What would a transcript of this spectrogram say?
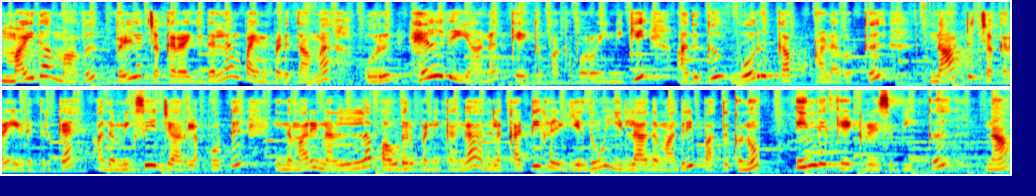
மைதா மாவு வெள்ளை சக்கரை இதெல்லாம் பயன்படுத்தாமல் ஒரு ஹெல்தியான கேக்கை பார்க்க போகிறோம் இன்னைக்கு. அதுக்கு ஒரு கப் அளவுக்கு நாட்டு சர்க்கரை எடுத்திருக்கேன். அதை மிக்ஸி ஜாரில் போட்டு இந்த மாதிரி நல்லா பவுடர் பண்ணிக்கங்க. அதில் கட்டிகள் எதுவும் இல்லாத மாதிரி பார்த்துக்கணும். இந்த கேக் ரெசிபிக்கு நான்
